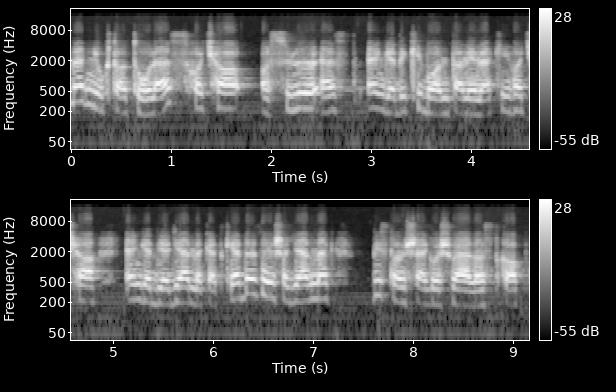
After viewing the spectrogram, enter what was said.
megnyugtató lesz, hogyha a szülő ezt engedi kibontani neki, hogyha engedi a gyermeket kérdezni, és a gyermek biztonságos választ kap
